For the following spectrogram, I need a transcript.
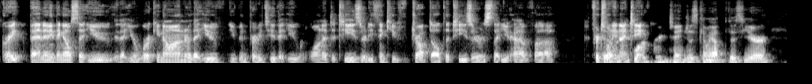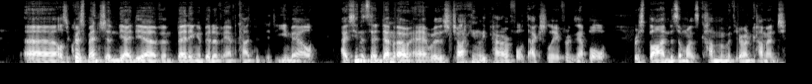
Great, Ben. Anything else that you that you're working on, or that you you've been privy to that you wanted to tease, or do you think you've dropped all the teasers that you have uh, for 2019? big changes coming up this year. Uh, also, Chris mentioned the idea of embedding a bit of AMP content into email. I've seen this in a demo, and it was shockingly powerful to actually, for example, respond to someone's comment with your own comment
